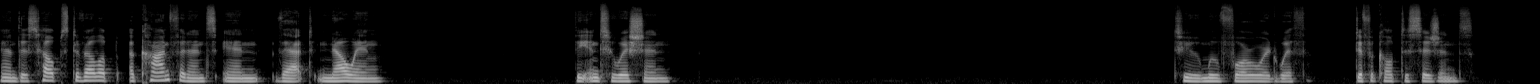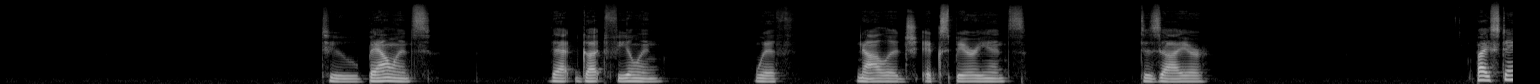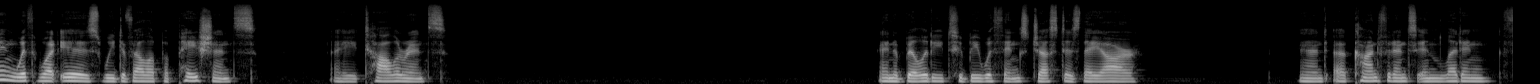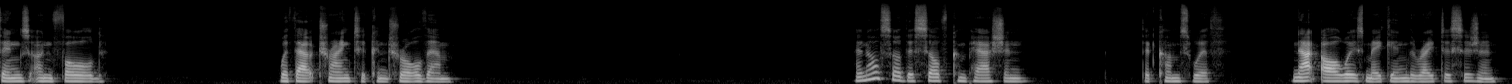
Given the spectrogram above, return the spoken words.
And this helps develop a confidence in that knowing, the intuition, to move forward with difficult decisions, to balance that gut feeling with knowledge, experience, desire. By staying with what is, we develop a patience, a tolerance, an ability to be with things just as they are, and a confidence in letting things unfold without trying to control them. And also the self compassion that comes with not always making the right decision.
